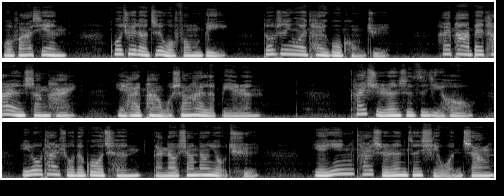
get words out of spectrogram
我发现，过去的自我封闭，都是因为太过恐惧。害怕被他人伤害，也害怕我伤害了别人。开始认识自己后，一路探索的过程感到相当有趣。也因开始认真写文章，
